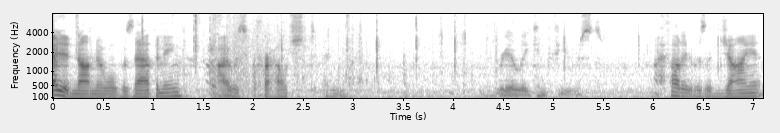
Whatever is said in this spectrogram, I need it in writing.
I did not know what was happening. I was crouched and really confused. I thought it was a giant.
